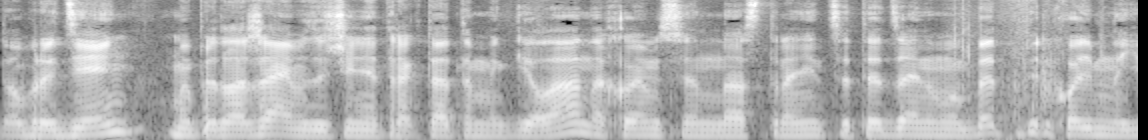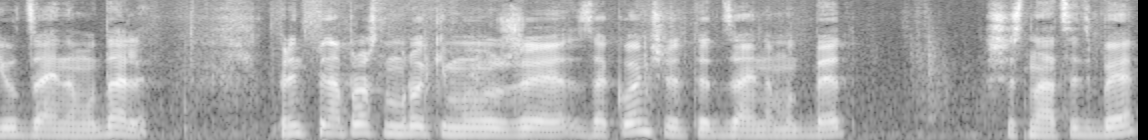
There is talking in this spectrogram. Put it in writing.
Добрый день. Мы продолжаем изучение трактата Мегила. Находимся на странице ט״ז עמוד ב. Переходим на Юдзайна Мудалев. В принципе, на прошлом уроке мы уже закончили ט״ז עמוד ב 16b.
